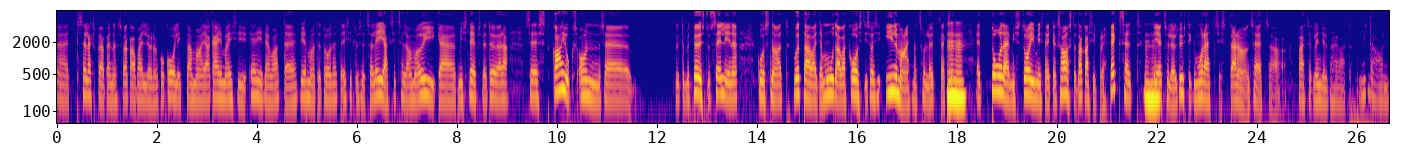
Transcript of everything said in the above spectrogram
et selleks peab ennast väga palju nagu koolitama ja käima esi, erinevate firmade toodete esitlused, sa leiaksid selle oma õige, mis teeb selle töö ära, sest kahjuks on see ütleme, tööstus selline, kus nad võtavad ja muudavad koostisosi ilma, et nad sulle ütleksid mm. -hmm. et toode, mis toimis näiteks aasta tagasi perfektselt mm. -hmm. nii et sul ei olnud ühtegi muret, siis täna on see, et sa paned selle kliendile pähe, vaatad, no mis ta on.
